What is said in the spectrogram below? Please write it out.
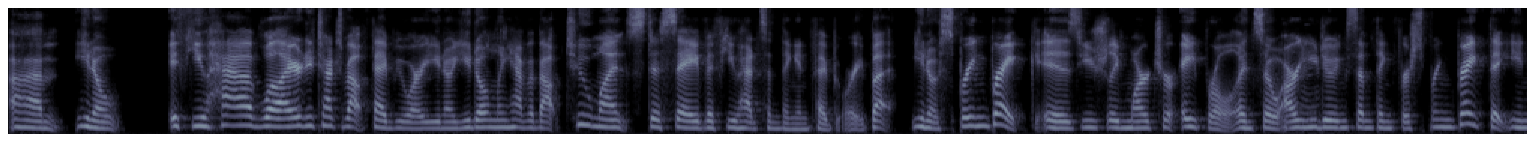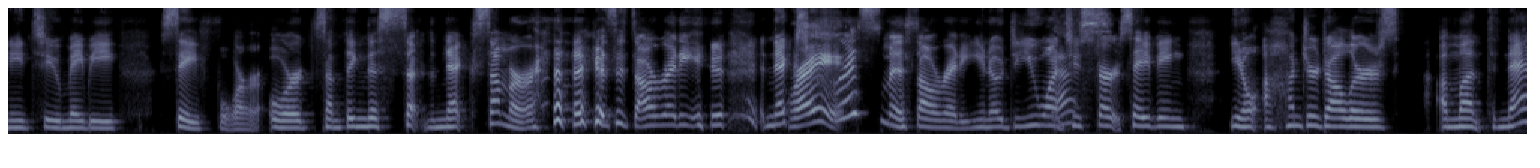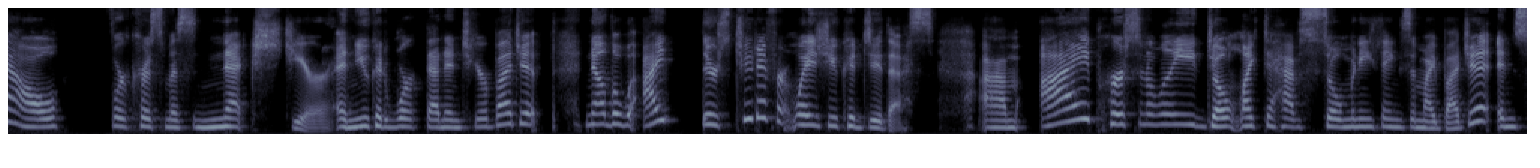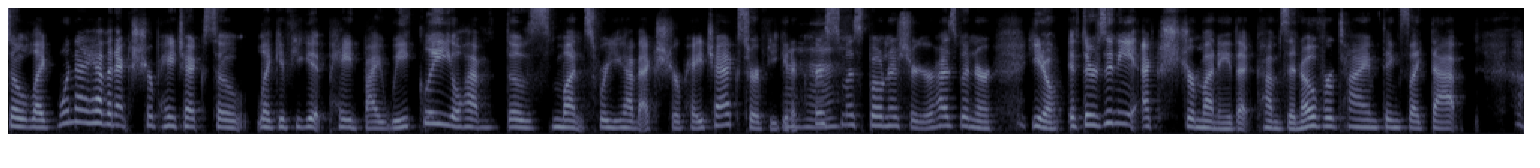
um, you know, if you have, well, I already talked about February, you know, you'd only have about two months to save if you had something in February. But, you know, spring break is usually March or April. And so are you doing something for spring break that you need to maybe save for or something this su- next summer because it's already next Right. Christmas already? You know, do you want to start saving, you know, a hundred dollars a month now for Christmas next year? And you could work that into your budget. Now, the I there's two different ways you could do this. Um, I personally don't like to have so many things in my budget. And so, like, when I have an extra paycheck, so like if you get paid bi weekly, you'll have those months where you have extra paychecks, or if you get Mhm. a Christmas bonus or your husband, or, you know, if there's any extra money that comes in overtime, things like that.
